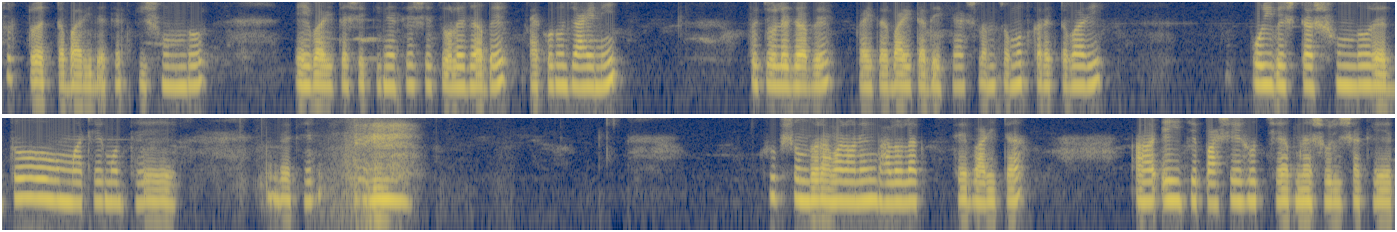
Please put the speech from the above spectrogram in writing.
ছোট্ট একটা বাড়ি, দেখেন কি সুন্দর। এই বাড়িটা সে কিনেছে, সে চলে যাবে, এখনও যায়নি, তো চলে যাবে। তাই তার বাড়িটা দেখে আসলাম, চমৎকার একটা বাড়ি। পরিবেশটা সুন্দর, একদম মাঠের মধ্যে। দেখেন। খুব সুন্দর, আমার অনেক ভালো লাগছে বাড়িটা। আর এই যে পাশে হচ্ছে আপনার সরিষা ক্ষেত,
